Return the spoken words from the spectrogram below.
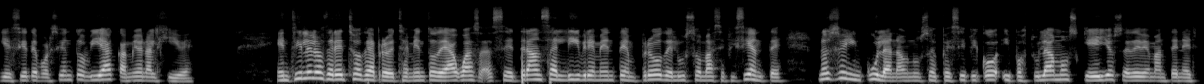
y el 7% vía camión aljibe. En Chile los derechos de aprovechamiento de aguas se transan libremente en pro del uso más eficiente, no se vinculan a un uso específico y postulamos que ello se debe mantener.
